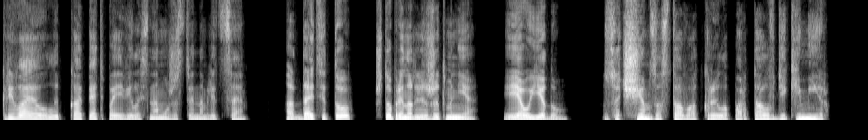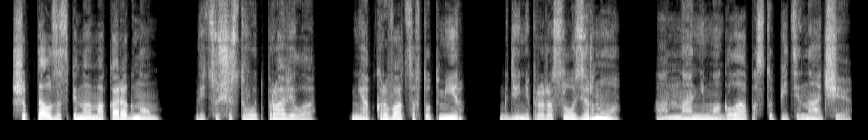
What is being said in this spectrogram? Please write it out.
Кривая улыбка опять появилась на мужественном лице. «Отдайте то, что принадлежит мне, и я уеду». «Зачем застава открыла портал в Дикий мир?» — шептал за спиной Макара гном. «Ведь существуют правила не открываться в тот мир, где не проросло зерно. Она не могла поступить иначе.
